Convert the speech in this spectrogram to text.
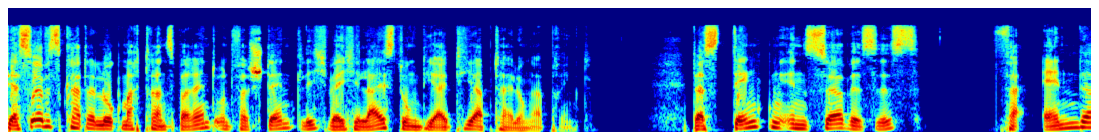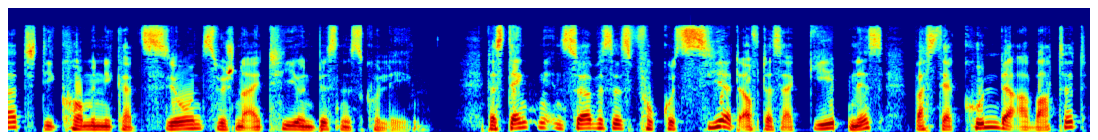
Der Servicekatalog macht transparent und verständlich, welche Leistungen die IT-Abteilung erbringt. Das Denken in Services verändert die Kommunikation zwischen IT und Business-Kollegen. Das Denken in Services fokussiert auf das Ergebnis, was der Kunde erwartet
